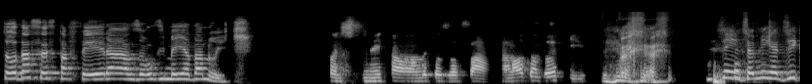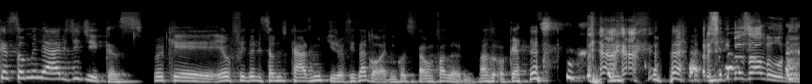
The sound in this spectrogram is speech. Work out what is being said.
toda sexta-feira, às 11h30 da noite. Continue falando que eu só só anotando aqui. Gente, a minha dica são milhares de dicas. Porque eu fiz a lição de casa, mentira, eu fiz agora, enquanto vocês estavam falando. Mas, ok. Parecendo meus alunos.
